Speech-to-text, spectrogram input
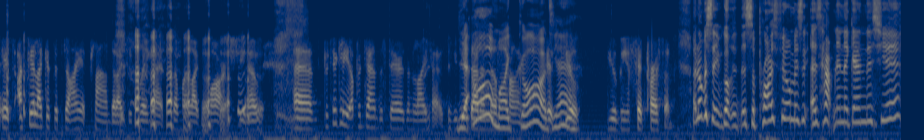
It's, I feel like it's a diet plan that I should bring out somewhere like March, you know, um, particularly up and down the stairs in Lighthouse. If you yeah. oh my time, God! It, yeah. You'll, you'll, be a fit person. And obviously, we've got the, the surprise film is is happening again this year.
